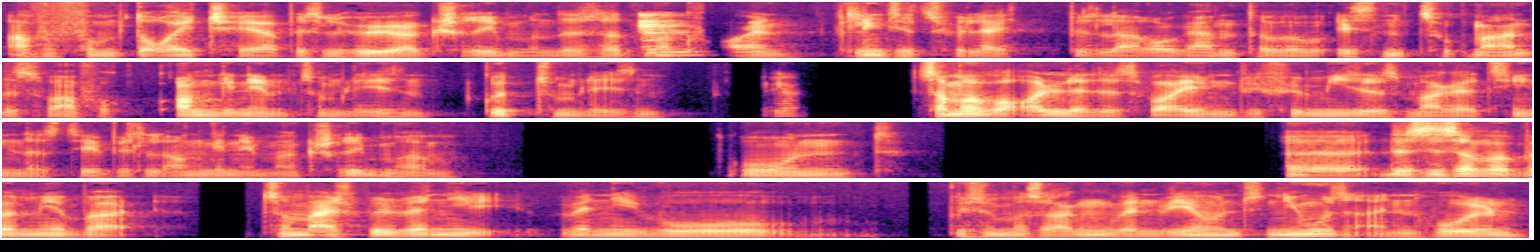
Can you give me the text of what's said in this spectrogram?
einfach vom Deutsch her ein bisschen höher geschrieben und das hat mhm. mir gefallen. Klingt jetzt vielleicht ein bisschen arrogant, aber ist nicht so gemeint. Das war einfach angenehm zum Lesen, gut zum Lesen. Ja. Das haben aber alle. Das war irgendwie für mich das Magazin, dass die ein bisschen angenehmer geschrieben haben. Und äh, das ist aber bei mir bei, zum Beispiel, wenn ich, wenn ich wo, wie soll man sagen, wenn wir uns News einholen,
